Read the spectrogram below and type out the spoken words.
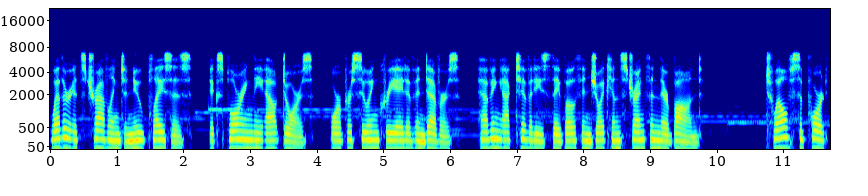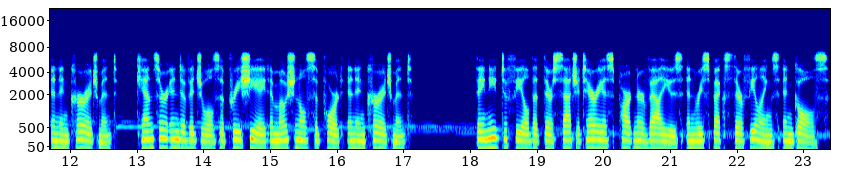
Whether it's traveling to new places, exploring the outdoors, or pursuing creative endeavors, having activities they both enjoy can strengthen their bond. 12. Support and encouragement Cancer individuals appreciate emotional support and encouragement. They need to feel that their Sagittarius partner values and respects their feelings and goals.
